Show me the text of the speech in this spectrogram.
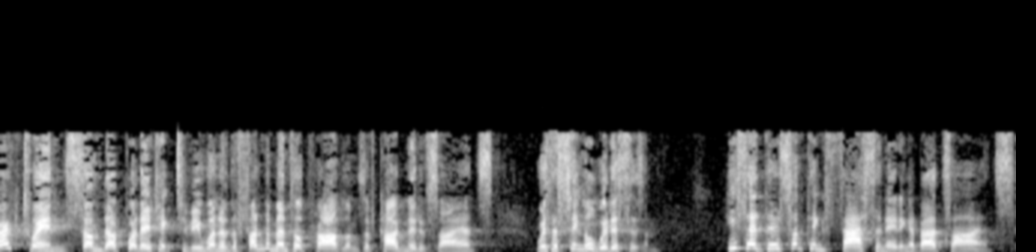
Mark Twain summed up what I take to be one of the fundamental problems of cognitive science with a single witticism. He said there's something fascinating about science.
